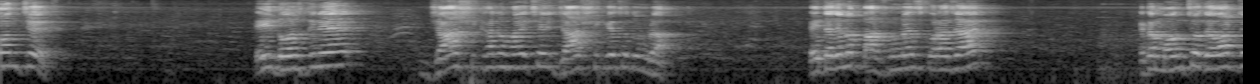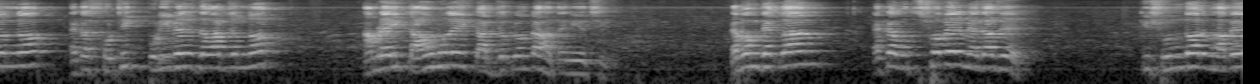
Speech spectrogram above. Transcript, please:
মঞ্চে এই দশ দিনে যা শেখানো হয়েছে, যা শিখেছো তোমরা এটা যেন পারফরমেন্স করা যায়, একটা মঞ্চ দেওয়ার জন্য, একটা সঠিক পরিবেশ দেওয়ার জন্য আমরা এই টাউন হলে এই কার্যক্রমটা হাতে নিয়েছি। এবং দেখলাম একটা উৎসবের মেজাজে কি সুন্দরভাবে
